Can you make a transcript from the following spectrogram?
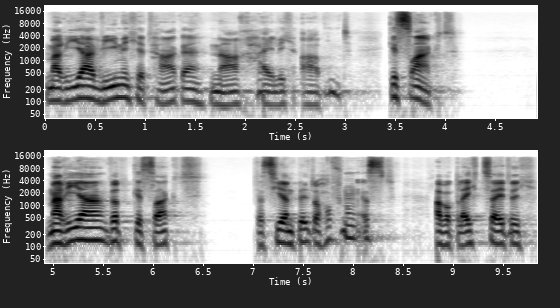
Maria wenige Tage nach Heiligabend gesagt. Maria wird gesagt, dass hier ein Bild der Hoffnung ist, aber gleichzeitig,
